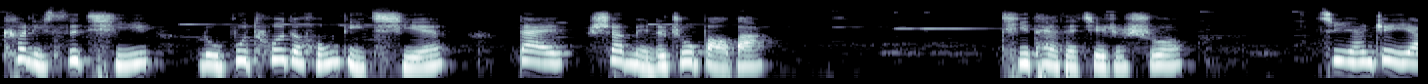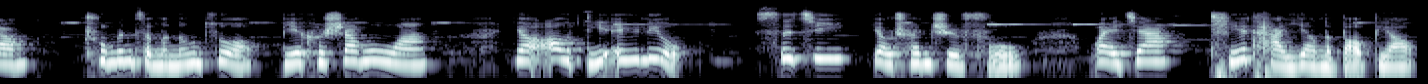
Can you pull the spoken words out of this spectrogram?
克里斯提鲁布托的红底鞋，戴善美的珠宝吧。T 太太接着说：“既然这样，出门怎么能坐别克商务啊？要奥迪 A 六，司机要穿制服，外加铁塔一样的保镖。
